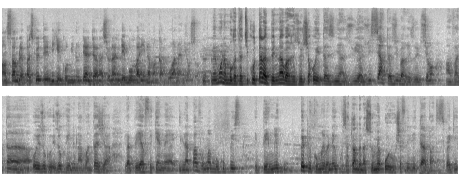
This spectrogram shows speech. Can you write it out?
ensemble parce que toyebi ke communauté internationale nde ebombani na makambo wana nyonso. Mais moi na mboka tati kotala mpena barésolution oyo états-unis azwi azwi certes azwi barésolution en vatan oyo ezoko- ezokokende na avantage ya, ya pays africain mais il n'a pas vraiment beaucoup plus épinglé peuple congolais bandeki kosattendre na sommet oyo chef de l'état aparticipaki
